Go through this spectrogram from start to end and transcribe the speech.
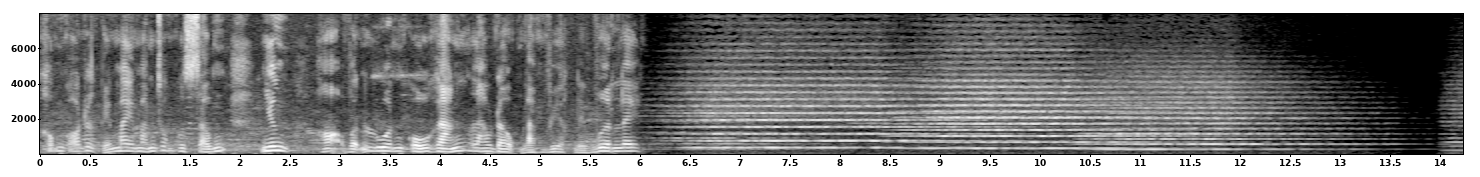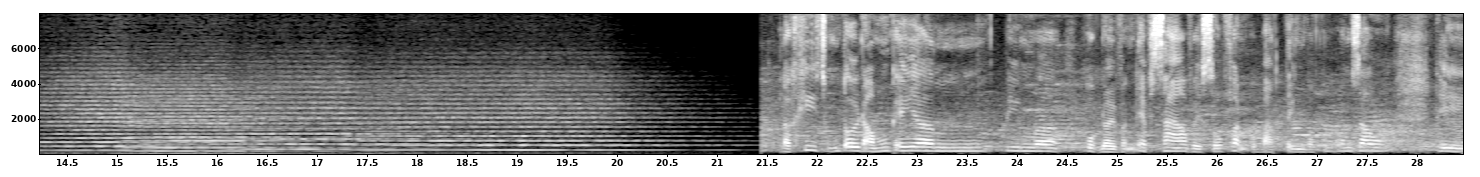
không có được cái may mắn trong cuộc sống, nhưng họ vẫn luôn cố gắng lao động, làm việc để vươn lên. Là khi chúng tôi đóng cái um, phim uh, cuộc đời vẫn đẹp sao về số phận của bà tình và cô con dâu thì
